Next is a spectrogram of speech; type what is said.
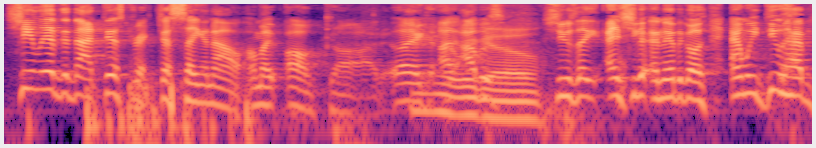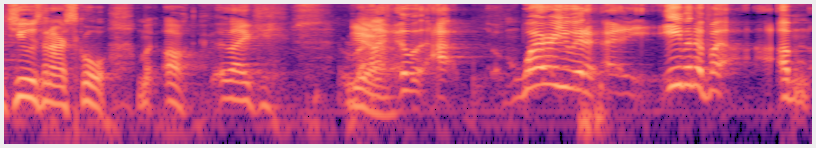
"She lived in that district, just so you know." I'm like, "Oh God!" Like Here I, we I was. go. She was like, and she and the other goes, "And we do have Jews in our school." I'm like, "Oh, like, Yeah. I- I- why are you in? it? Even if I, um,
